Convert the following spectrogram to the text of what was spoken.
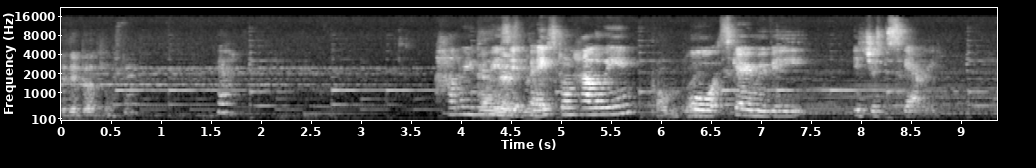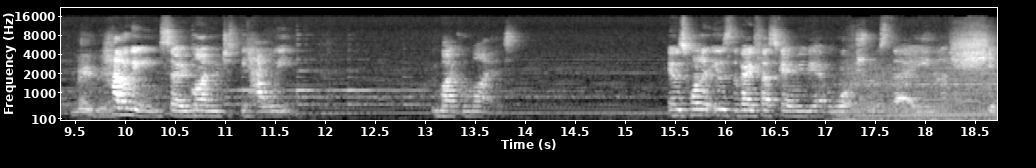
Are they both interesting? Yeah. Halloween Yeah, movie, is it no- based on Halloween? Probably. Or scary movie is just scary? Maybe. Halloween, so mine would just be Halloween. Michael Myers. It was one. Of, it was the very first scary movie I ever watched. Was 13, and I shit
